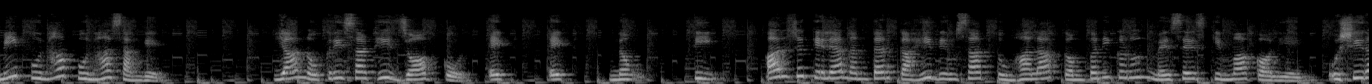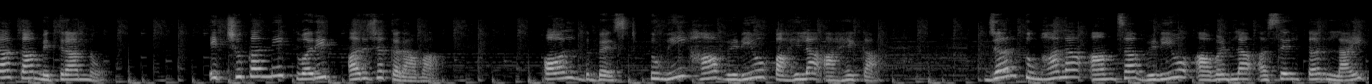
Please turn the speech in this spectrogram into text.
मी पुन्हा पुन्हा सांगेन. या नोकरीसाठी जॉब कोड एक एक नऊ तीन अर्ज केल्यानंतर काही दिवसात तुम्हाला कंपनीकडून मेसेज किंवा कॉल येईल. उशिरा का मित्रांनो? इच्छुकांनी त्वरित अर्ज करावा. All the best. तुम्ही हा व्हिडिओ पाहिला आहे का? जर तुम्हाला आमचा व्हिडिओ आवडला असेल तर लाईक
